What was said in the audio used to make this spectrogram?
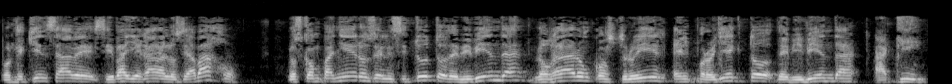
porque quién sabe si va a llegar a los de abajo. Los compañeros del Instituto de Vivienda lograron construir el proyecto de vivienda aquí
